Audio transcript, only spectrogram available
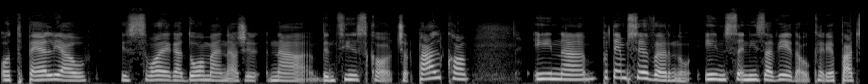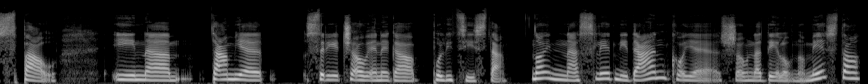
odpeljal iz svojega doma na, na benzinsko črpalko in uh, potem se je vrnil in se ni zavedal, ker je pač spal. In uh, tam je srečal enega policista. No in naslednji dan, ko je šel na delovno mesto,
